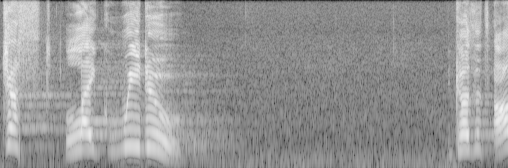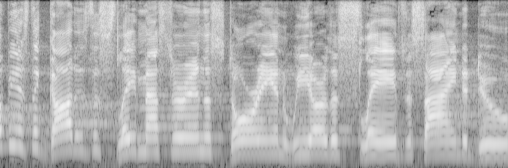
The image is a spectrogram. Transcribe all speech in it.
Just like we do. Because it's obvious that God is the slave master in the story, and we are the slaves assigned to do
